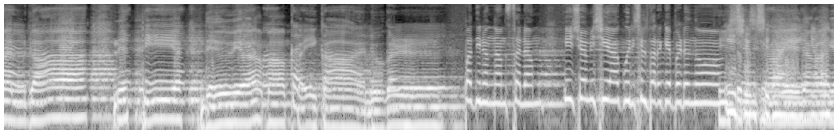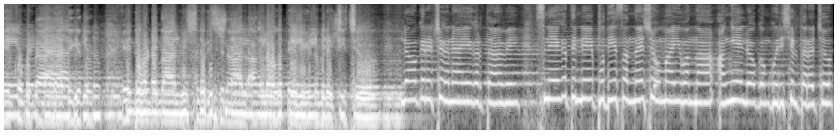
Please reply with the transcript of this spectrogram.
നൽകാനെത്തിയ ദിവ്യമാം കൈകാലുകൾ. പതിനൊന്നാം സ്ഥലം. ഈശോ മിശിഹ കുരിശിൽ തറയ്ക്കപ്പെടുന്നു. ലോകരക്ഷകനായ കർത്താവെ സ്നേഹത്തിന്റെ പുതിയ സന്ദേശവുമായി വന്ന അങ്ങേ ലോകം കുരിശിൽ തറച്ചു.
